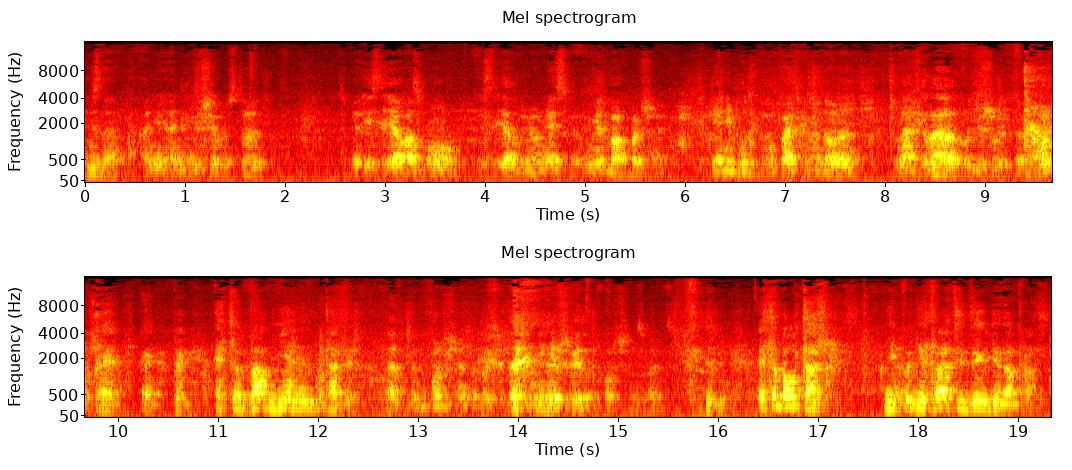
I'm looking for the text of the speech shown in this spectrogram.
Не знаю, они, они дешевле стоят. Теперь, если я возьму, если я, например, у меня есть медбак большой, я не буду покупать помидоры лахила лабишуль. Это порча. Э, э, п- это вам не рентабельно. Да, это порча. Это, даже не, швед это порча называется. Это болташка. Не, не тратить деньги напрасно.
